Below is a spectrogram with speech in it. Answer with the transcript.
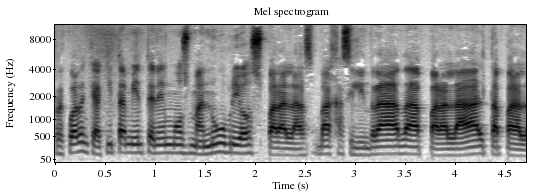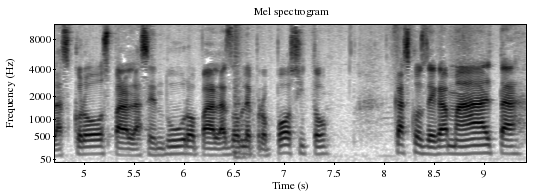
Recuerden que aquí también tenemos manubrios para las baja cilindrada, para la alta, para las cross, para las enduro, para las doble propósito, cascos de gama alta,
